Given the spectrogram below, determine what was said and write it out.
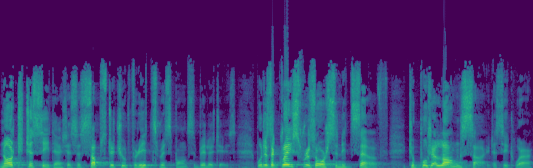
not to see that as a substitute for its responsibilities, but as a great resource in itself to put alongside, as it were,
